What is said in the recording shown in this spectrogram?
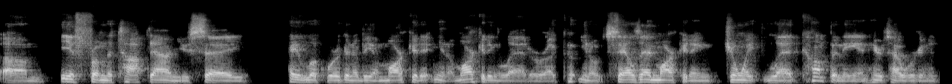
um, if from the top down you say hey look we're going to be a marketing you know marketing led or a you know sales and marketing joint led company and here's how we're going to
